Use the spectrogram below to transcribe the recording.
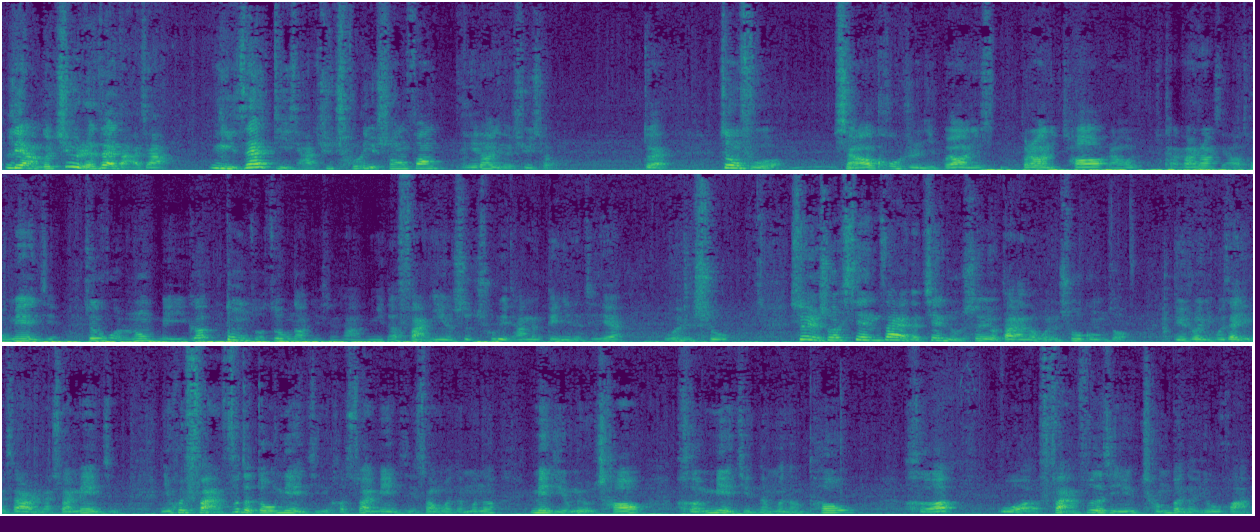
两个巨人在打架，你在底下去处理双方协调你的需求。对，政府。想要控制你，不让你不让你抄，然后开发商想要偷面积，这个过程中每一个动作作用到你身上，你的反应是处理他们给你的这些文书。所以说，现在的建筑师有大量的文书工作，比如说你会在 Excel 里面算面积，你会反复的兜面积和算面积，算我能不能面积有没有超和面积能不能偷，和我反复的进行成本的优化。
